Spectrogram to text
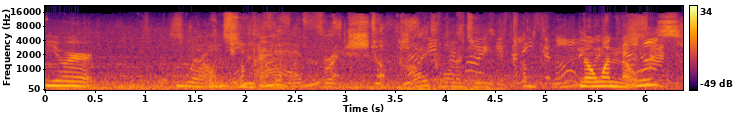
You're. Well, okay. fresh, high quality No one knows.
